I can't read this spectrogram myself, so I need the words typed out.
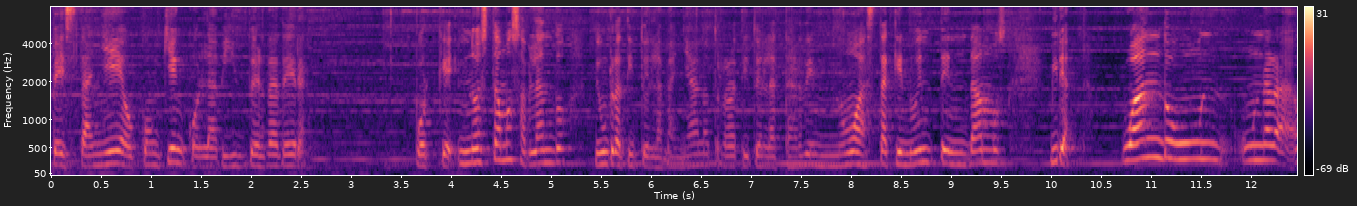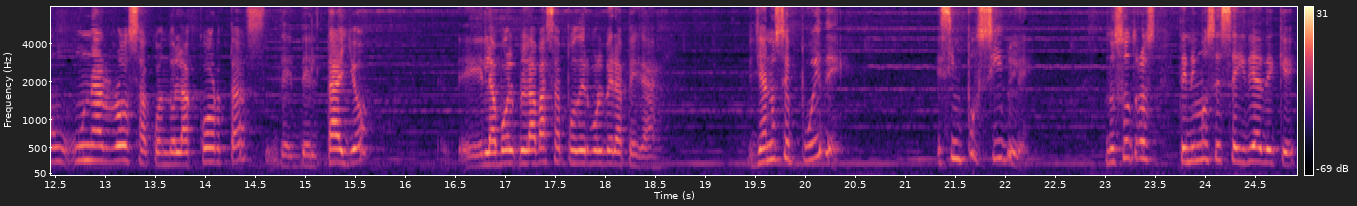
pestañeo, ¿con quién? Con la vida verdadera porque no estamos hablando de un ratito en la mañana, otro ratito en la tarde, no, hasta que no entendamos. Mira, cuando una, rosa, cuando la cortas del tallo, eh, la, vas a poder volver a pegar. Ya no se puede, es imposible. Nosotros tenemos esa idea de que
